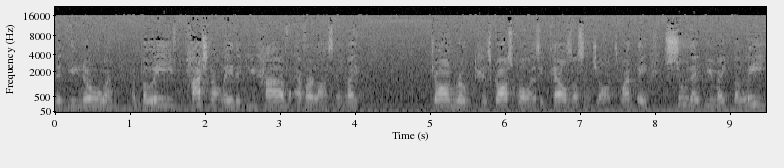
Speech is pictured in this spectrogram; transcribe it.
that you know and, and believe passionately that you have everlasting life. John wrote his gospel, as he tells us in John 20, so that you might believe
